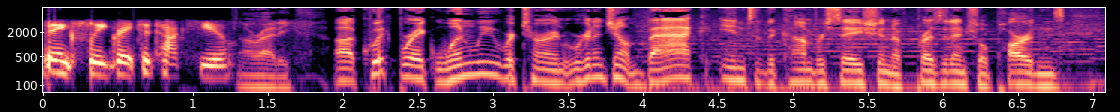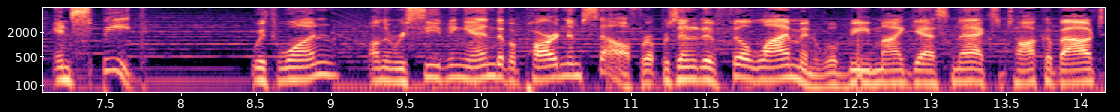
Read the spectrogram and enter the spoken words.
Thanks, Lee. Great to talk to you. Alrighty. Uh, quick break. When we return, we're going to jump back into the conversation of presidential pardons and speak with one on the receiving end of a pardon himself. Representative Phil Lyman will be my guest next to talk about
